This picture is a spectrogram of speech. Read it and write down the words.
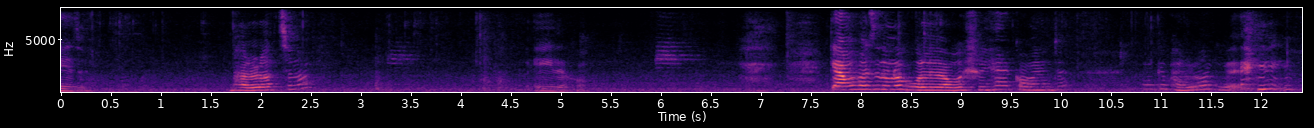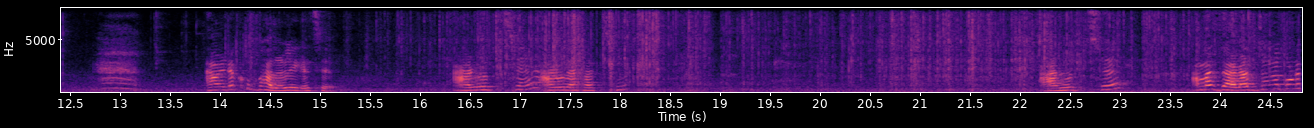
এই যে। ভালো লাগছে না? এই দেখো। কেমন হয়েছে তোমরা বলবে অবশ্যই। হ্যাঁ কমেন্টে আমাকে ভালো লাগবে। আমার এটা খুব ভালো লেগেছে। আর হচ্ছে আরও দেখাচ্ছি। আর হচ্ছে, আমার যারার জন্য কোনো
